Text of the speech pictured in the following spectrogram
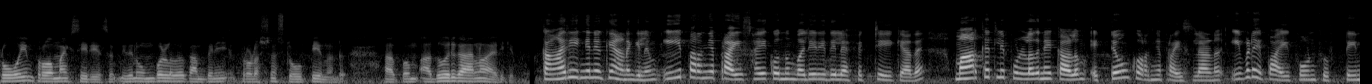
പ്രോയും പ്രോമാക്സ് സീരീസും ഇതിനു മുമ്പുള്ളത് കമ്പനി പ്രൊഡക്ഷൻ സ്റ്റോപ്പ് ചെയ്യുന്നുണ്ട്. അപ്പം അതും ഒരു കാരണമായിരിക്കും. കാര്യം ഇങ്ങനെയൊക്കെ ആണെങ്കിലും ഈ പറഞ്ഞ പ്രൈസ് ഹൈക്ക് ഒന്നും വലിയ രീതിയിൽ എഫക്റ്റ് ചെയ്യിക്കാതെ മാർക്കറ്റിൽ ഇപ്പോൾ ഉള്ളതിനേക്കാളും ഏറ്റവും കുറഞ്ഞ പ്രൈസിലാണ് ഇവിടെ ഇപ്പോൾ ഐഫോൺ ഫിഫ്റ്റീൻ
